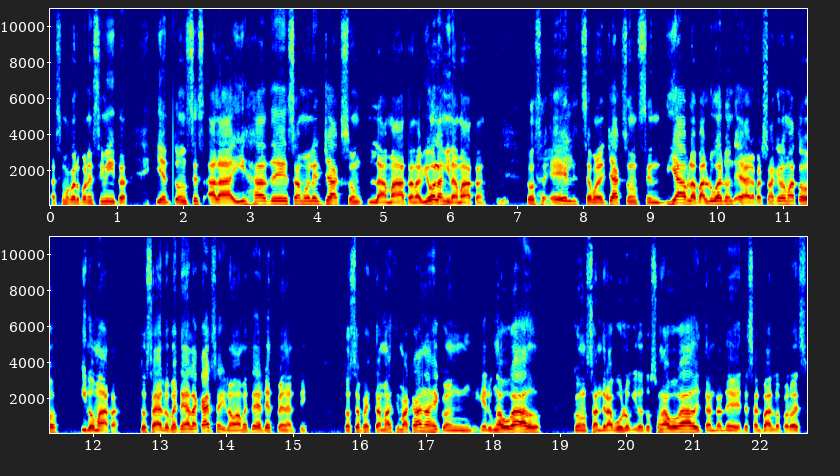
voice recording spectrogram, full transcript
así me acuerdo por encimita, y entonces a la hija de Samuel L. Jackson la matan, la violan y la matan. Entonces él, Samuel L. Jackson, se endiabla, va al lugar donde a la persona que lo mató y lo mata. Entonces a él lo meten a la cárcel y lo van a meter al death penalty. Entonces pues está Matthew McConaughey, con, que era un abogado, con Sandra Bullock, y los dos son abogados y tratan de, de salvarlo, pero es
